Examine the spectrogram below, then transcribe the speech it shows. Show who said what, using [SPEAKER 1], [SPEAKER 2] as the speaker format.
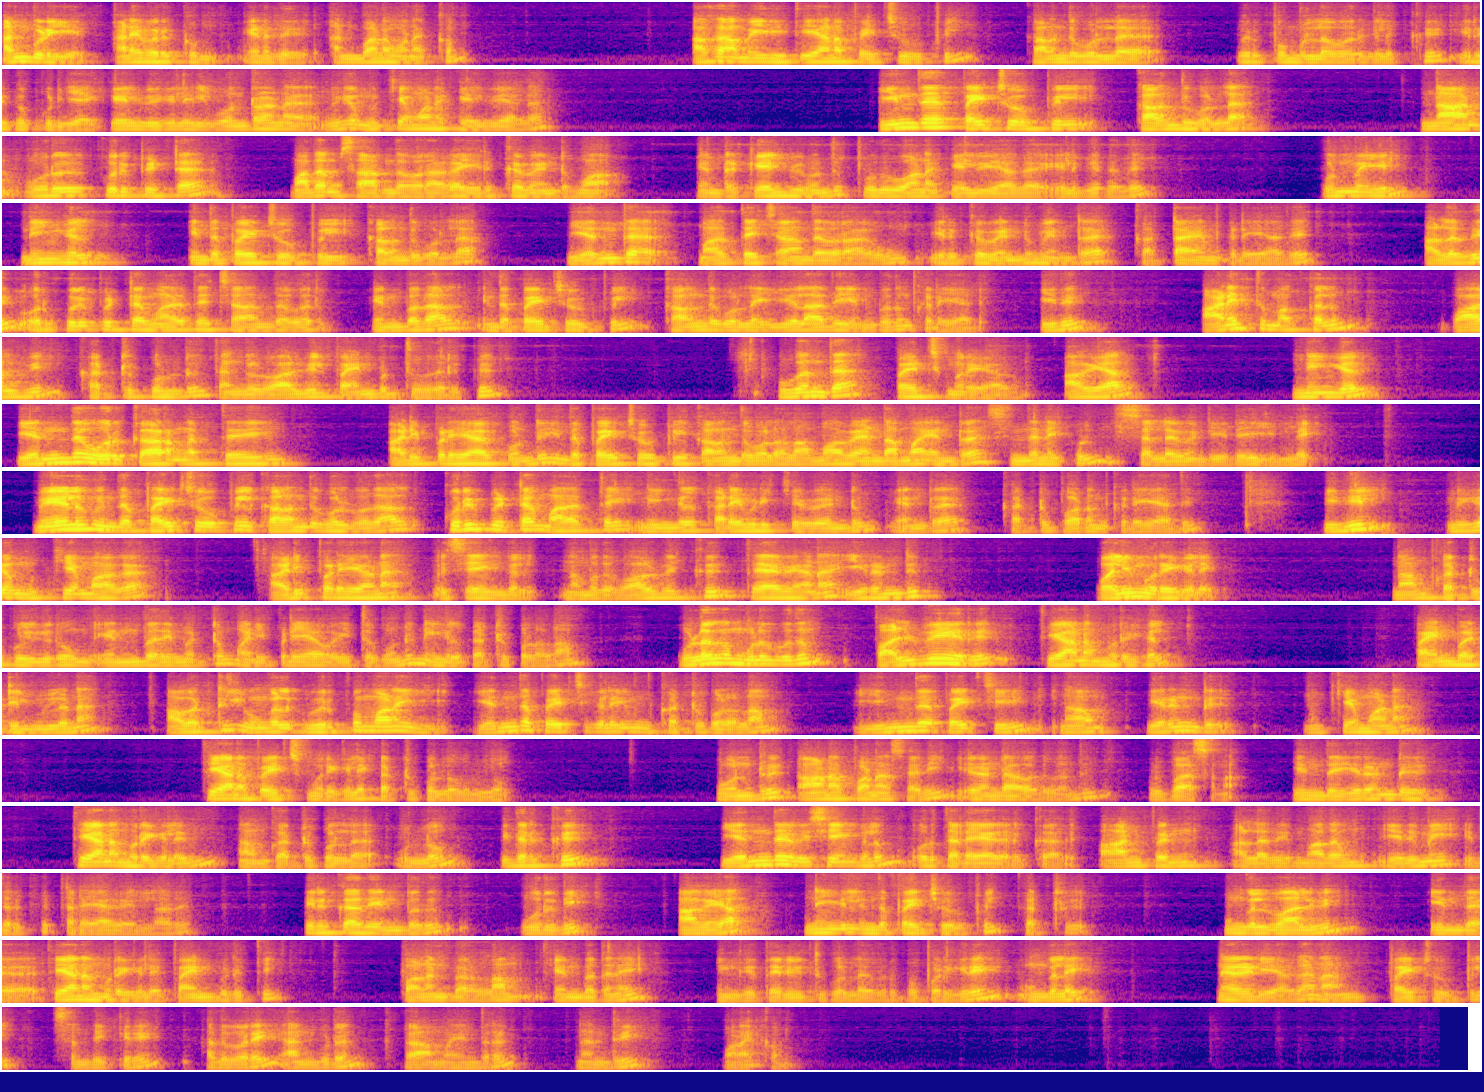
[SPEAKER 1] அன்புடைய அனைவருக்கும் எனது அன்பான வணக்கம். அக அமைதி தியான பயிற்சி வகுப்பில் கலந்து கொள்ள விருப்பமுள்ளவர்களுக்கு இருக்கக்கூடிய கேள்விகளில் ஒன்றான மிக முக்கியமான கேள்வியாக இந்த பயிற்சி வகுப்பில் கலந்து கொள்ள நான் ஒரு குறிப்பிட்ட மதம் சார்ந்தவராக இருக்க வேண்டுமா என்ற கேள்வி வந்து பொதுவான கேள்வியாக எழுகிறது. உண்மையில் நீங்கள் இந்த பயிற்சி வகுப்பில் கலந்து கொள்ள எந்த மதத்தை சார்ந்தவராகவும் இருக்க வேண்டும் என்ற கட்டாயம் கிடையாது. அல்லது ஒரு குறிப்பிட்ட மதத்தை சார்ந்தவர் என்பதால் இந்த பயிற்சி வகுப்பில் கலந்து கொள்ள இயலாது என்பதும் கிடையாது. இது அனைத்து மக்களும் வாழ்வில் கற்றுக்கொண்டு தங்கள் வாழ்வில் பயன்படுத்துவதற்கு உகந்த பயிற்சி முறையாகும். ஆகையால் நீங்கள் எந்த ஒரு காரணத்தையும் அடிப்படையாக கொண்டு இந்த பயிற்சி வகுப்பில் கலந்து கொள்ளலாமா வேண்டாமா என்ற சிந்தனைக்குள் செல்ல வேண்டியதே இல்லை. மேலும் இந்த பயிற்சி வகுப்பில் கலந்து கொள்வதால் குறிப்பிட்ட மதத்தை நீங்கள் கடைபிடிக்க வேண்டும் என்ற கட்டுப்பாடும் கிடையாது. இதில் மிக முக்கியமாக அடிப்படையான விஷயங்கள் நமது வாழ்விற்கு தேவையான இரண்டு வழிமுறைகளை நாம் கற்றுக்கொள்கிறோம் என்பதை மட்டும் அடிப்படையாக வைத்துக்கொண்டு நீங்கள் கற்றுக்கொள்ளலாம். உலகம் முழுவதும் பல்வேறு தியான முறைகள் பயன்பாட்டில் உள்ளன. அவற்றில் உங்களுக்கு விருப்பமான எந்த பயிற்சிகளையும் கற்றுக்கொள்ளலாம். இந்த பயிற்சியில் நாம் இரண்டு முக்கியமான தியான பயிற்சி முறைகளை கற்றுக்கொள்ள உள்ளோம். ஒன்று ஆனாபான சதி இரண்டாவது வந்து விபாசனா இந்த இரண்டு தியான முறைகளையும் நாம் கற்றுக்கொள்ள உள்ளோம். இதற்கு எந்த விஷயங்களும் ஒரு தடையாக இருக்காது. ஆண் பெண் அல்லது மதம் எதுவுமே இதற்கு தடையாக இல்லாது இருக்காது என்பது உறுதி. ஆகையால் நீங்கள் இந்த பயிற்சி வகுப்பில் கற்று உங்கள் வாழ்வில் இந்த தியான முறைகளை பயன்படுத்தி பலன் பெறலாம் என்பதனை இங்கு தெரிவித்துக் கொள்ள விருப்பப்படுகிறேன். உங்களை நேரடியாக நான் பயிற்சி வகுப்பில் சந்திக்கிறேன். அதுவரை அன்புடன் ராமேந்திரன். நன்றி. வணக்கம்.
